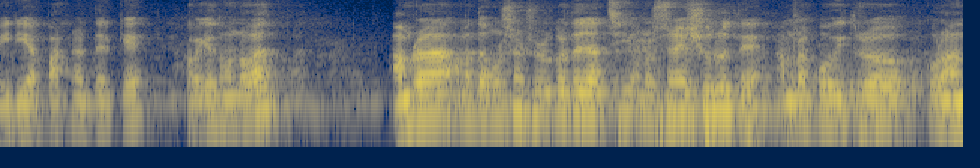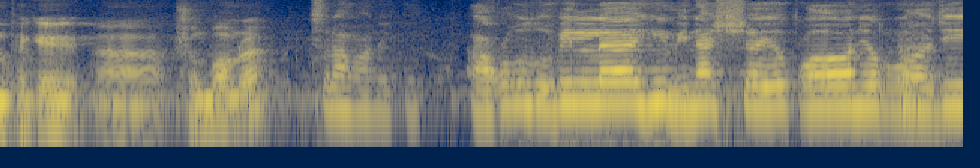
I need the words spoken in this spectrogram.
মিডিয়া পার্টনারদেরকে সবাইকে ধন্যবাদ। আমরা আমাদের অনুষ্ঠান শুরু করতে যাচ্ছি। অনুষ্ঠানের শুরুতে আমরা পবিত্র কোরআন থেকে শুনব আমরা। আসসালামু আলাইকুম। أعوذ بالله من الشيطان الرجيم.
